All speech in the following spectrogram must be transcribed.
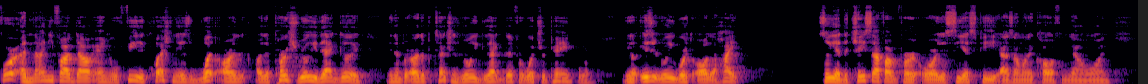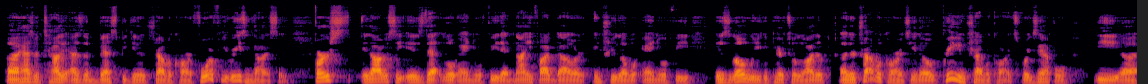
for a ninety-five dollar annual fee, the question is, what are are the perks really that good, and are the protections really that good for what you're paying for? You know, is it really worth all the hype? So yeah, the Chase Sapphire Preferred, or the CSP, as I'm going to call it from now on, uh, has been touted as the best beginner travel card for a few reasons, honestly. First, it obviously is that low annual fee, that $95 entry level annual fee is low when you compare to a lot of other travel cards, you know, premium travel cards. For example, the uh,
